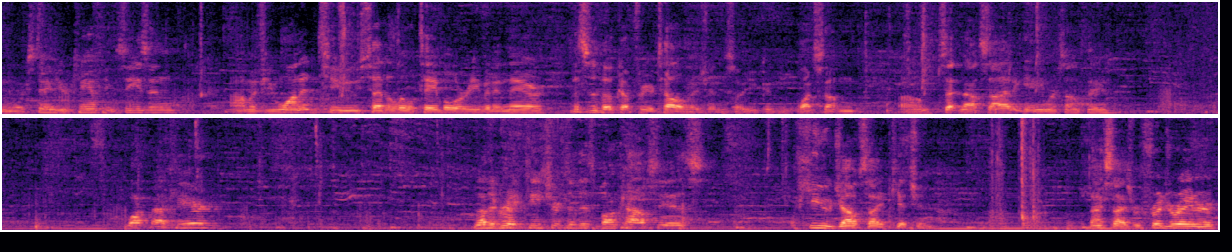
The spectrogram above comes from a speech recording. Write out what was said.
You know, extend your camping season. Um, if you wanted to set a little table or even in there, this is a hookup for your television, so you could watch something um, outside, a game or something. Walk back here. Another great feature to this bunkhouse is a huge outside kitchen. Nice size refrigerator.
